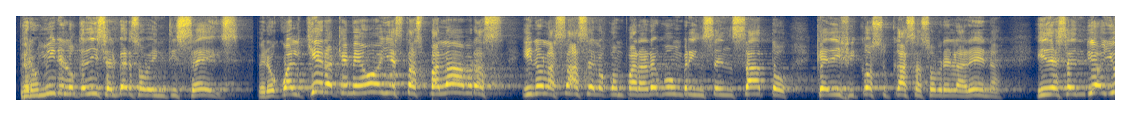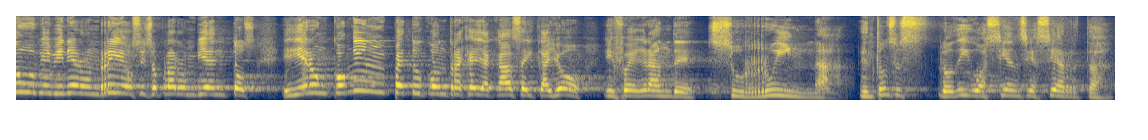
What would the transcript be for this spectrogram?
Pero mire lo que dice el verso 26. Pero cualquiera que me oye estas palabras y no las hace, lo compararé a un hombre insensato que edificó su casa sobre la arena. Y descendió lluvia y vinieron ríos y soplaron vientos y dieron con ímpetu contra aquella casa y cayó y fue grande su ruina. Entonces lo digo a ciencia cierta,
